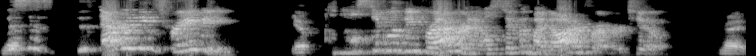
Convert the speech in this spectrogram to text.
this is this, everything's gravy. Yep. It will stick with me forever, and it will stick with my daughter forever too. Right.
